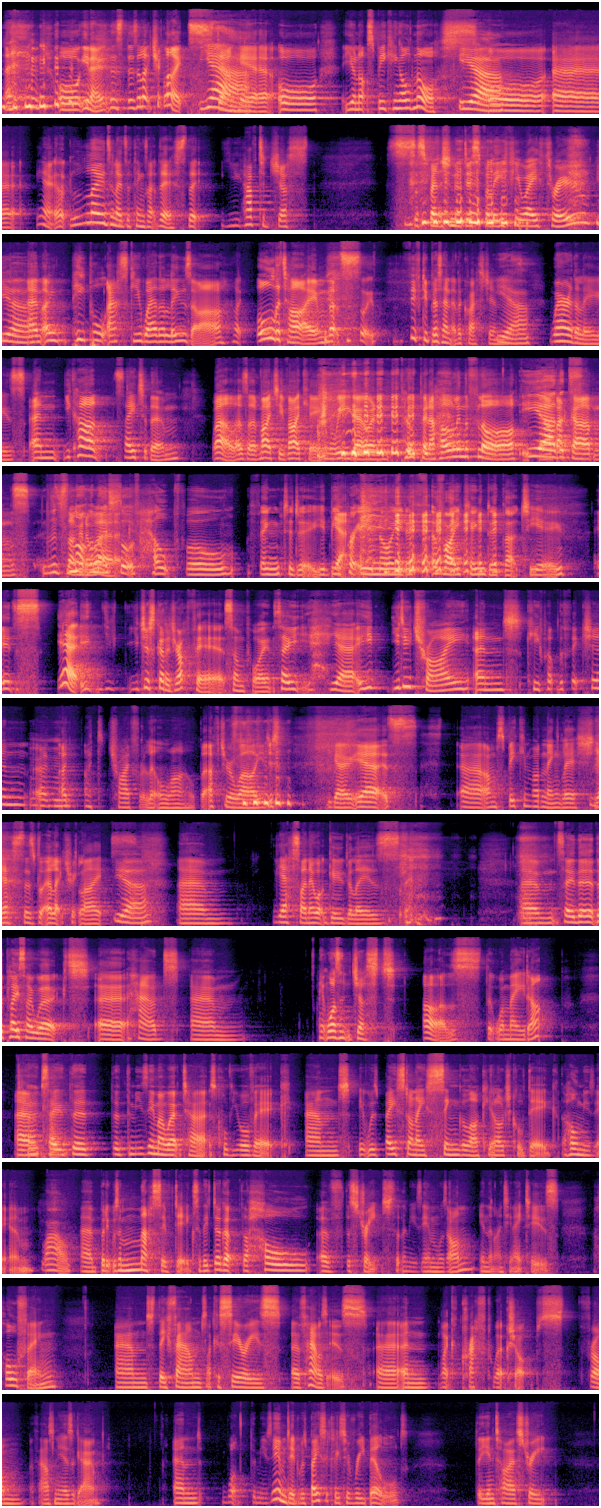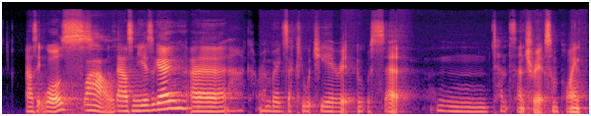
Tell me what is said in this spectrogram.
or you know, there's there's electric lights Yeah. down here, or you're not speaking Old Norse, Yeah. or uh, yeah, like loads and loads of things like this that you have to just suspension of disbelief your way through. Yeah. Um, I mean, people ask you where the loos are like all the time. That's like fifty percent of the questions. Yeah. Where are the loos? And you can't say to them, "Well, as a mighty Viking, we go and poop in a hole in the floor. in Yeah, our back that's- gardens." It's not, not the gonna most sort of helpful thing to do. You'd be Yeah. pretty annoyed if a Viking did that to you. it's yeah it, you, you just got to drop it at some point so yeah you, you do try and keep up the fiction I, mm-hmm. I, I try for a little while but after a while you just you go yeah it's uh, i'm speaking modern english yes there's electric lights Yeah. um, yes, I know what Google is. um, so the the place I worked uh, had um, it wasn't just us that were made up. Um, So the, the the museum I worked at is called Jorvik, and it was based on a single archaeological dig. The whole museum. Wow. Um, but it was a massive dig. So they dug up the whole of the street that the museum was on in the 1980s, the whole thing, and they found like a series of houses uh, and like craft workshops from a thousand years ago. And what the museum did was basically to rebuild the entire street as it was Wow. a thousand years ago. Uh, I can't remember exactly which year it, it was set, mm, 10th century at some point.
